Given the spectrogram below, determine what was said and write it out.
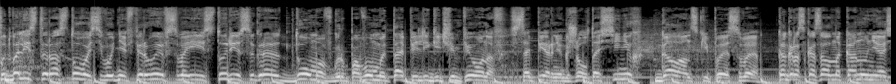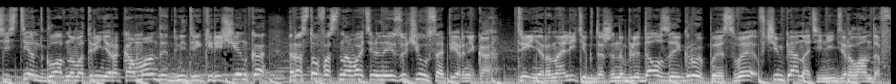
Футболисты Ростова сегодня впервые в своей истории сыграют дома в групповом этапе Лиги чемпионов. Соперник желто-синих – голландский ПСВ. Как рассказал накануне ассистент главного тренера команды Дмитрий Кириченко, Ростов основательно изучил соперника. Тренер-аналитик даже наблюдал за игрой ПСВ в чемпионате Нидерландов.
